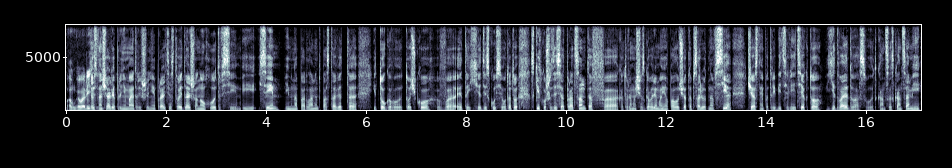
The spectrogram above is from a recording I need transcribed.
обговорить. То есть вначале принимает решение правительство, и дальше оно уходит в Сейм. И Сейм, именно парламент, поставит э, итоговую точку в этой дискуссии. Вот эту скидку 60%, э, о которой мы сейчас говорим, ее получат абсолютно все частные потребители, и те, кто едва-едва сводит концы с концами, и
